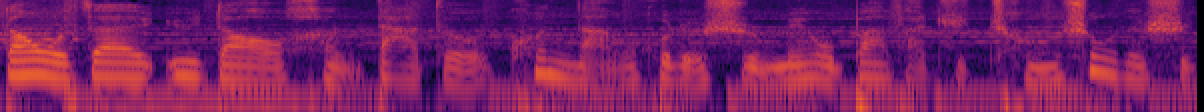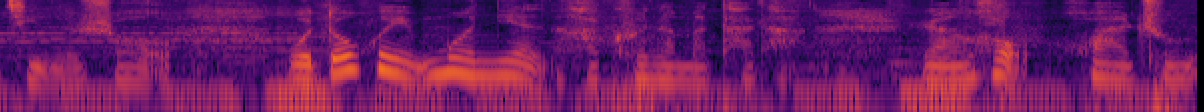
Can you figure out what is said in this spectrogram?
当我在遇到很大的困难，或者是没有办法去承受的事情的时候，我都会默念哈库纳马塔塔，然后画出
